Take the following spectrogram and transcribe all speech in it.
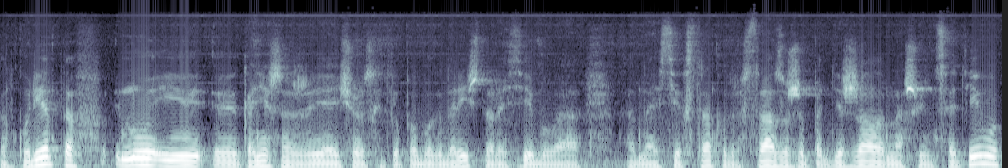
конкурентов. Ну и, э, конечно же, я еще раз хотел поблагодарить, что Россия была одна из тех стран, которая сразу же поддержала нашу инициативу.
